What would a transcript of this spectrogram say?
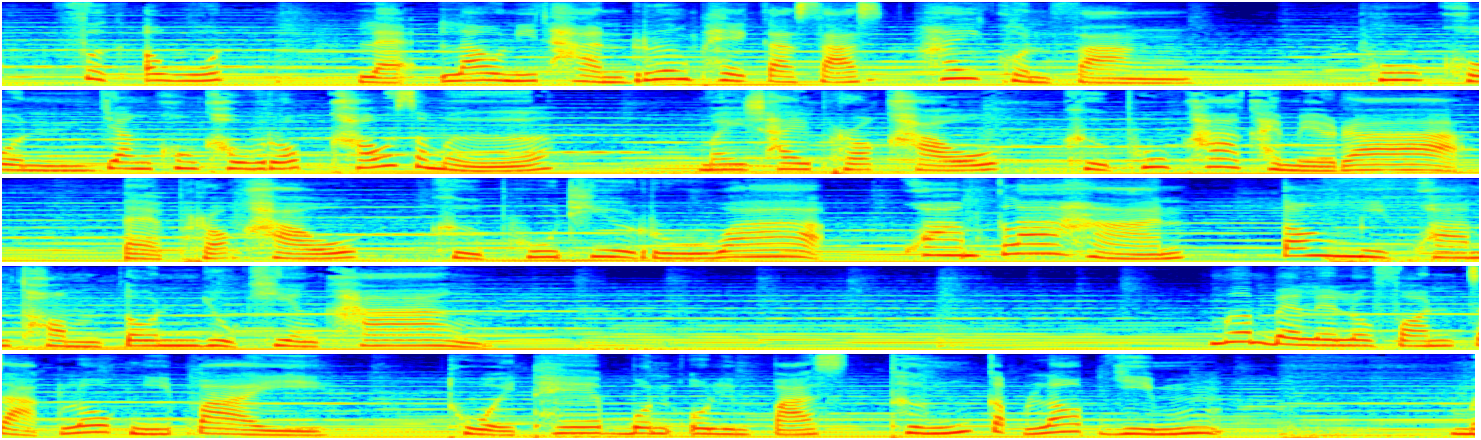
ๆ ฝึกอาวุธ และเล่านิทานเรื่องเพกาซัสให้คนฟัง ผู้คนยังคงเคารพเขาเสมอ ไม่ใช่เพราะเขา คือผู้ฆ่าไคเมราแต่เพราะเขาคือผู้ที่รู้ว่า ความกล้าหาญต้องมีความถ่อมตนอยู่เคียงข้าง เมื่อเบเลโลฟอนจากโลกนี้ไปถวยเทพบนโอลิมปัสถึงกับรอบยิ้ม ม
